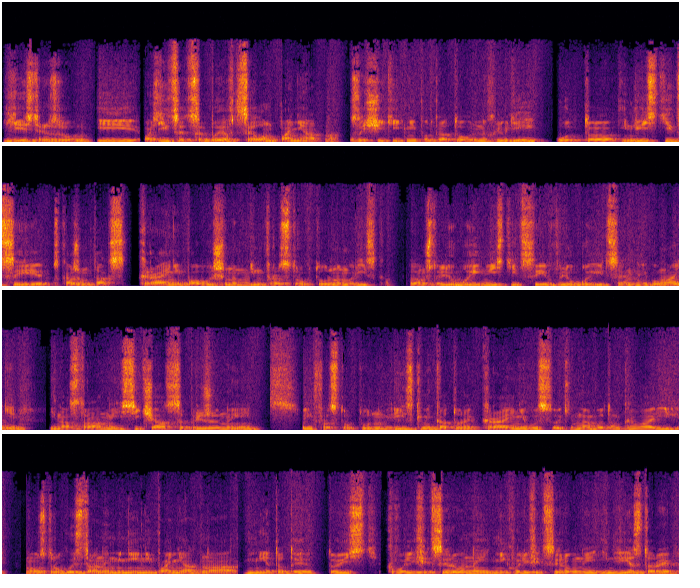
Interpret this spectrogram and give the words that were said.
есть резон. И позиция ЦБ в целом понятна. Защитить неподготовленных людей от э, инвестиций, скажем так, с крайне повышенным инфраструктурным риском. Потому что любые инвестиции в любые ценные бумаги иностранные сейчас сопряжены с инфраструктурными рисками, которые крайне высокие. Мы об этом говорили. Но, с другой стороны, мне непонятно методы, то есть квалифицированные, неквалифицированные инвесторы.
